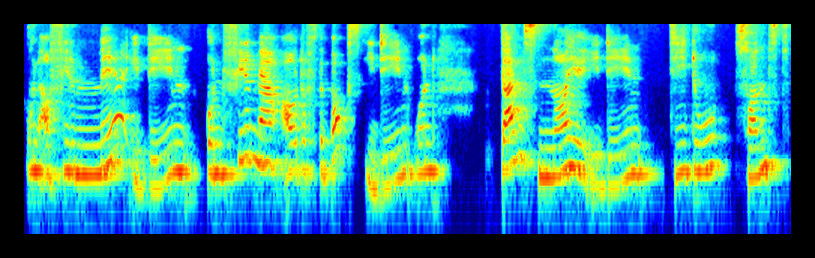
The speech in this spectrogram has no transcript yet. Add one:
und auf viel mehr Ideen und viel mehr Out-of-the-Box-Ideen und ganz neue Ideen, die du sonst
